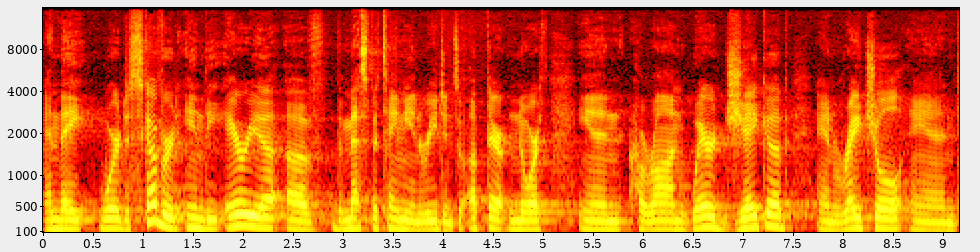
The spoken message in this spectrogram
and they were discovered in the area of the Mesopotamian region, so up there up north in Haran, where Jacob and Rachel and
